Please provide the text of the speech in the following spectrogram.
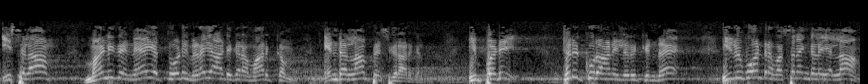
இஸ்லாம் மனித நேயத்தோடு விளையாடுகிற மார்க்கம் என்றெல்லாம் பேசுகிறார்கள். இப்படி திருக்குறானில் இருக்கின்ற இது போன்ற வசனங்களை எல்லாம்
